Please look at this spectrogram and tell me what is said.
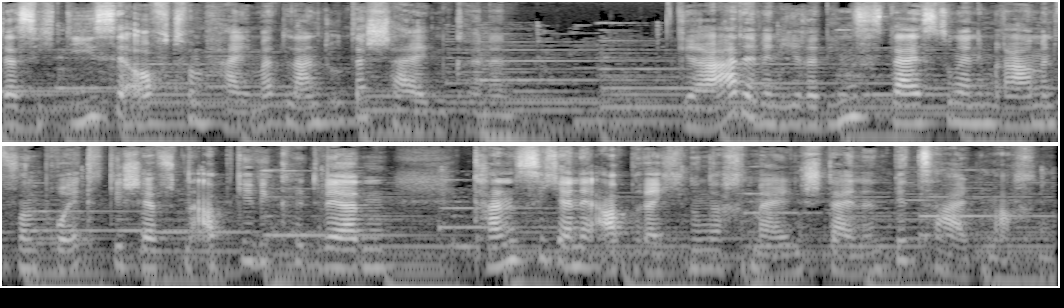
da sich diese oft vom Heimatland unterscheiden können. Gerade wenn Ihre Dienstleistungen im Rahmen von Projektgeschäften abgewickelt werden, kann sich eine Abrechnung nach Meilensteinen bezahlt machen.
